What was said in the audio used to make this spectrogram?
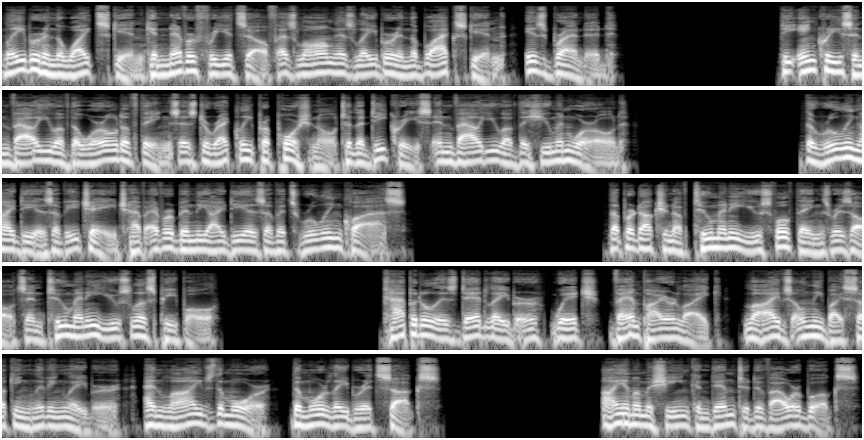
Labor in the white skin can never free itself as long as labor in the black skin is branded. The increase in value of the world of things is directly proportional to the decrease in value of the human world. The ruling ideas of each age have ever been the ideas of its ruling class. The production of too many useful things results in too many useless people. Capital is dead labor, which, vampire like, lives only by sucking living labor, and lives the more, the more labor it sucks. I am a machine condemned to devour books.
